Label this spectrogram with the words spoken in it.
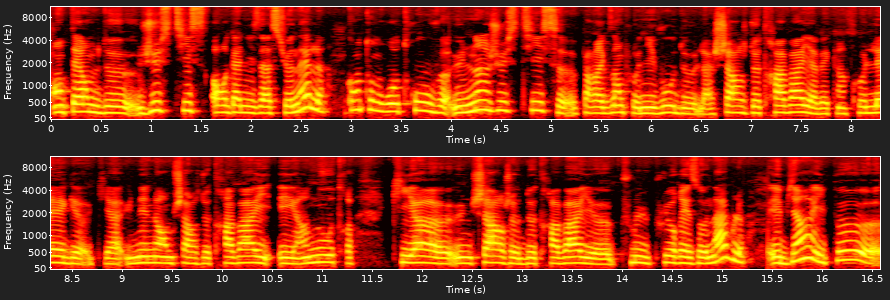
en termes de justice organisationnelle, quand on retrouve une injustice, par exemple au niveau de la charge de travail avec un collègue qui a une énorme charge de travail et un autre qui a euh, une charge de travail euh, plus plus raisonnable, eh bien, il peut euh,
